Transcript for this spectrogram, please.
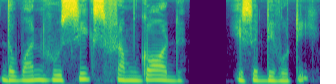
the one who seeks from God is a devotee.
